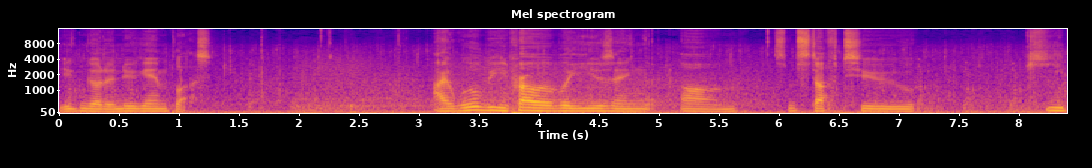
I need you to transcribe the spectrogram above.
you can go to New Game Plus. I will be probably using um, some stuff to keep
